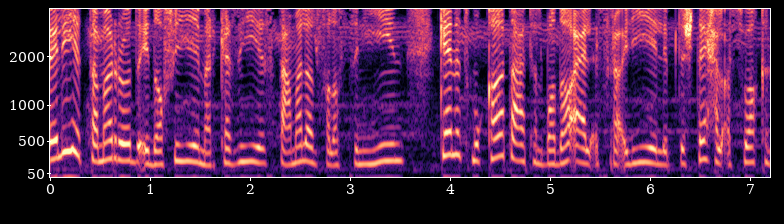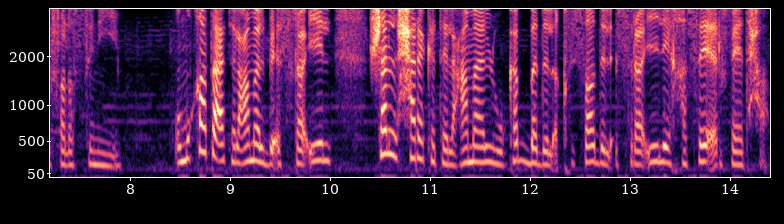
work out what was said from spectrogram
آلية تمرد إضافية مركزية استعملها الفلسطينيين كانت مقاطعة البضائع الإسرائيلية اللي بتجتاح الأسواق الفلسطينية. ومقاطعة العمل بإسرائيل شل حركة العمل وكبد الاقتصاد الإسرائيلي خسائر فادحة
